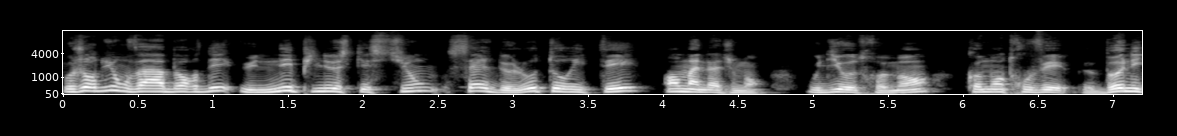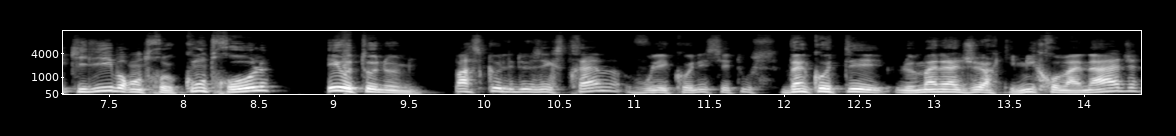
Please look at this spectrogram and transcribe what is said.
Aujourd'hui, on va aborder une épineuse question, celle de l'autorité en management, ou dit autrement, comment trouver le bon équilibre entre contrôle et autonomie. Parce que les deux extrêmes, vous les connaissez tous. D'un côté, le manager qui micromanage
